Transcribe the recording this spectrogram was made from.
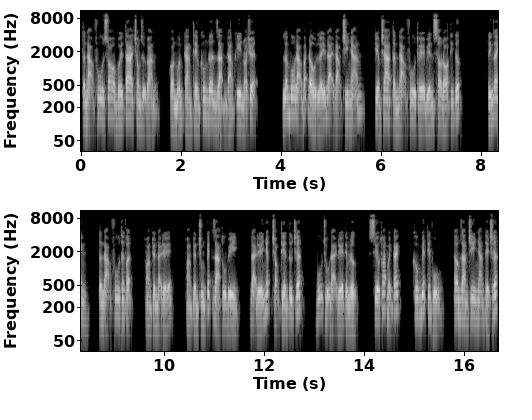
tần đạo phu so với ta trong dự đoán, còn muốn càng thêm không đơn giản đang khi nói chuyện. Lâm vô đạo bắt đầu lấy đại đạo chi nhãn, kiểm tra tần đạo phu thuế biến sau đó tin tức. Tính danh, tần đạo phu thân phận, hoàng tuyền đại đế, hoàng tuyền trung kết giả tu vi, đại đế nhất trọng thiên tư chất, vũ trụ đại đế tiềm lực, siêu thoát mệnh cách, không biết thiên phú, âm gian chi nhãn thể chất,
